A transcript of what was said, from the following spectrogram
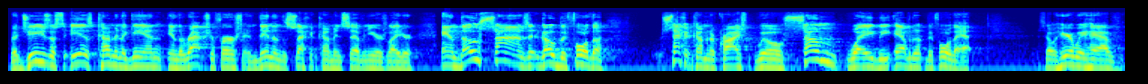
But Jesus is coming again in the rapture first and then in the second coming seven years later. And those signs that go before the second coming of Christ will some way be evident before that. So here we have,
